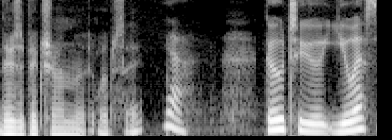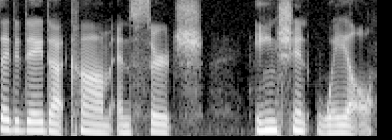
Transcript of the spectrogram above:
There's a picture on the website. Yeah. Go to usatoday.com and search ancient whale.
